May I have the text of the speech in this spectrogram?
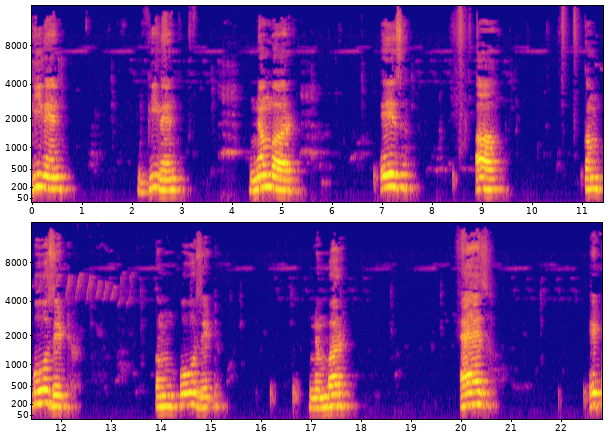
given given number is a composite composite number as it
